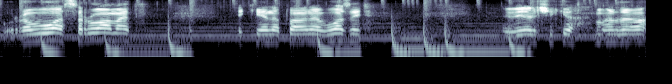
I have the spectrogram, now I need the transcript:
Фуровоз Ромет, який напевне возить вільчики, можливо.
